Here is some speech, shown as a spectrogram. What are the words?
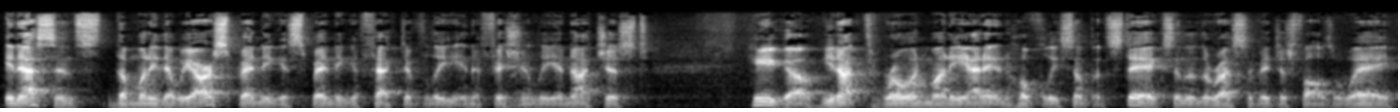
in essence the money that we are spending is spending effectively and efficiently, and not just here you go. You're not throwing money at it and hopefully something sticks and then the rest of it just falls away.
